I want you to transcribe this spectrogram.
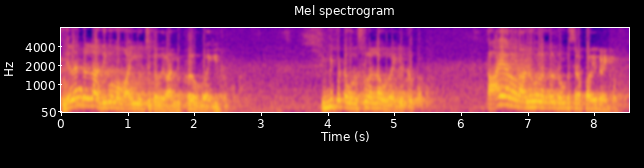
நிலங்கள்லாம் அதிகமாக வாங்கி வச்சுக்கிறது அமைப்புகளை உருவாக்கிட்டு இருக்கும். இப்படிப்பட்ட ஒரு சூழல்லாம் உருவாக்கிட்டு இருக்கும். தாயாரோட அனுகூலங்கள் ரொம்ப சிறப்பாகவே கிடைக்கும்.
